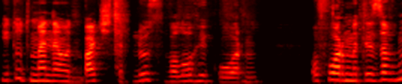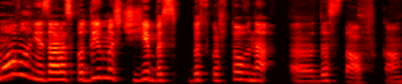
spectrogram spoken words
І тут в мене, от, бачите, плюс вологий корм. Оформити замовлення. Зараз подивимось, чи є без, безкоштовна е, доставка.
